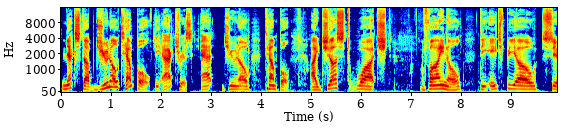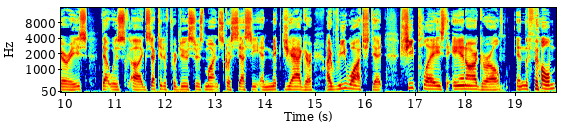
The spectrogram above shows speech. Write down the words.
Next up, Juno Temple, the actress at Juno Temple. I just watched Vinyl, the HBO series that was uh, executive producers Martin Scorsese and Mick Jagger. I rewatched it. She plays the A&R girl in the film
